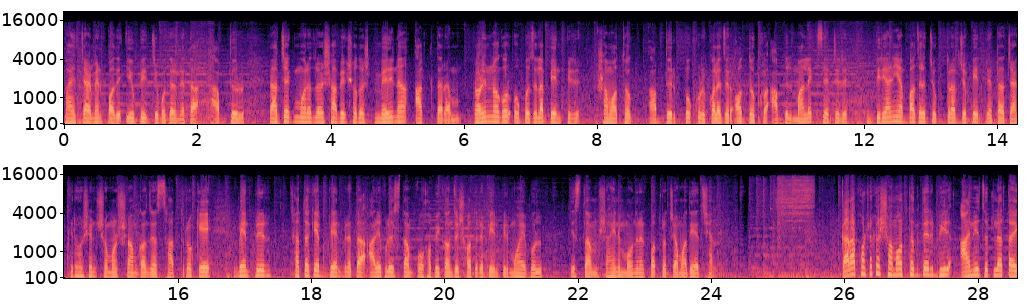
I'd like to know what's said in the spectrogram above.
ভাইস চেয়ারম্যান পদে ইউপি যুবদলের নেতা আব্দুর রাজ্জাক মহিলা দলের সাবেক সদস্য মেরিনা আক্তারাম রণীনগর উপজেলা বিএনপির সমর্থক আব্দুর পুকুর কলেজের অধ্যক্ষ আব্দুল মালেক সিলেটের বিরিয়ানিয়া বাজারে যুক্তরাজ্য বিএনপি নেতা জাকির হোসেন সুমন সুনামগঞ্জের ছাত্রকে বিএনপির ছাত্রকে বিএনপি নেতা আরিফুল ইসলাম ও হবিগঞ্জের সদরে বিএনপির মহিবুল ইসলাম শাহিন মনোনয়নপত্র জমা দিয়েছেন। কারা ফটকের সমর্থকদের ভিড় আইনি জটিলতায়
